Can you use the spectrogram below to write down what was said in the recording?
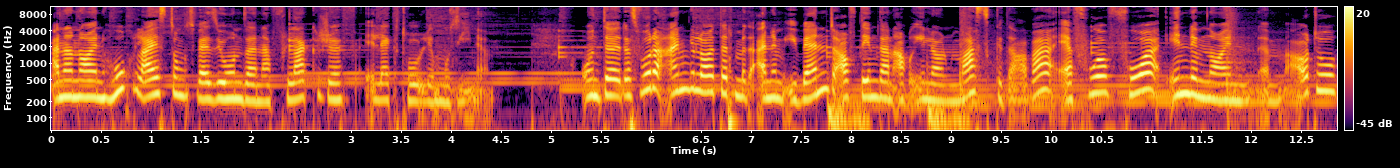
einer neuen Hochleistungsversion seiner Flaggschiff Elektrolimousine. Und äh, das wurde eingeläutet mit einem Event, auf dem dann auch Elon Musk da war. Er fuhr vor in dem neuen ähm, Auto.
